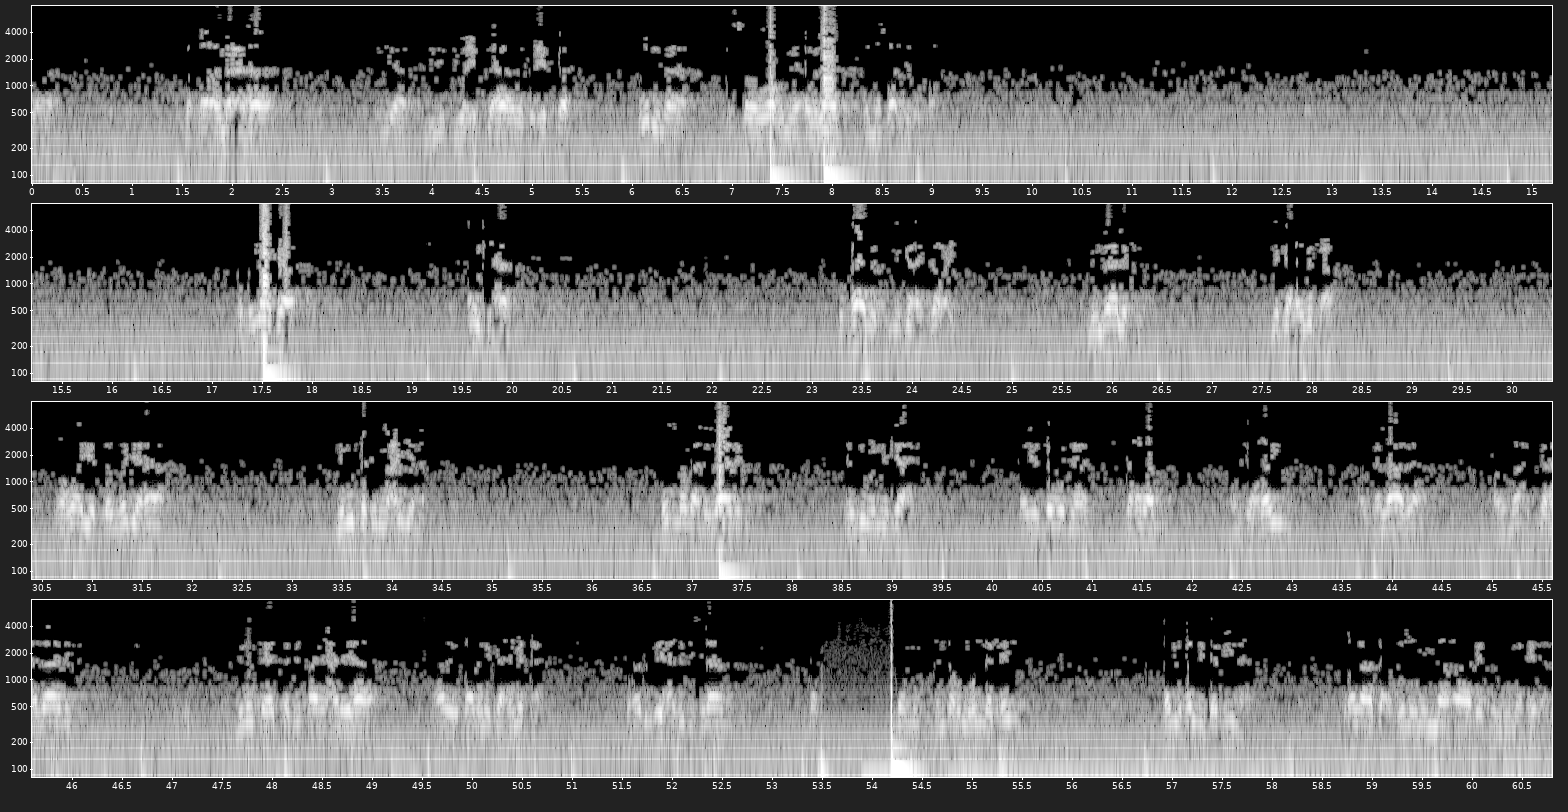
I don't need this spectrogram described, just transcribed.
والبقاء معها لوعدتها وتعفه ولما يسر الله من الاولاد والمصالح الأخرى. وهناك انكحه تخالف النكاح الشرعي من ذلك نكاح المتعة وهو أن يتزوجها لمدة معينة. ثم بعد ذلك يزول النكاح فأن يتزوجها شهرا أو شهرين أو ثلاثة أو ما أشبه ذلك بمدة يتفقان عليها هذا يقال نكاح المتعة وقد أبيح في الإسلام عندهم هن شيء فليخلي سبيله ولا تأخذوا مما آتيتموهن شيئا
